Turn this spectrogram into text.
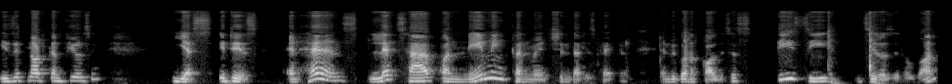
Is it not confusing? Yes, it is. And hence, let's have a naming convention that is better. And we're going to call this as TC001,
